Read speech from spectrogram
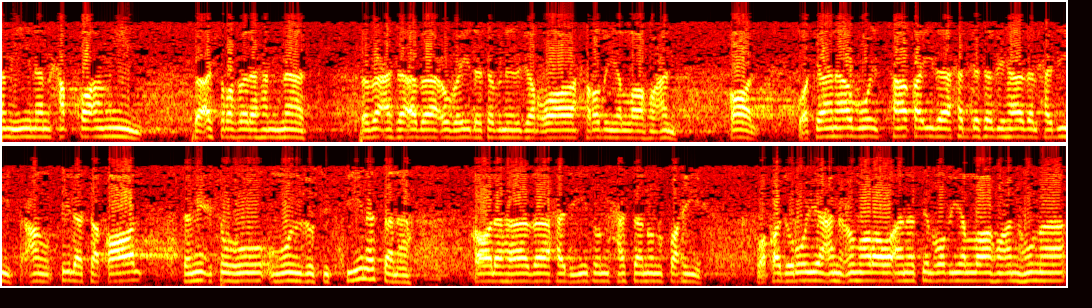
أمينا حق أمين. فأشرف لها الناس. فبعث أبا عبيدة بن الجراح رضي الله عنه. قال وكان أبو إسحاق إذا حدث بهذا الحديث عن صلة قال سمعته منذ ستين سنة. قال هذا حديث حسن صحيح. وقد روي عن عمر وأنس رضي الله عنهما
